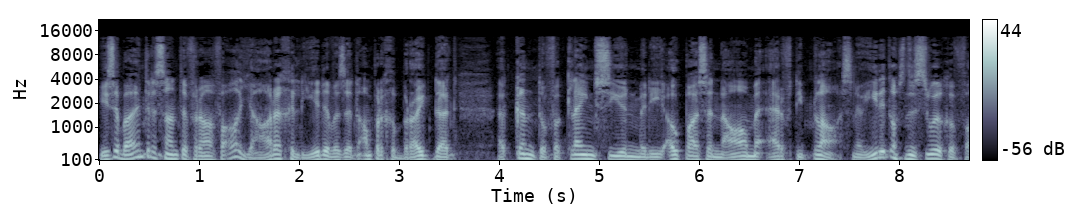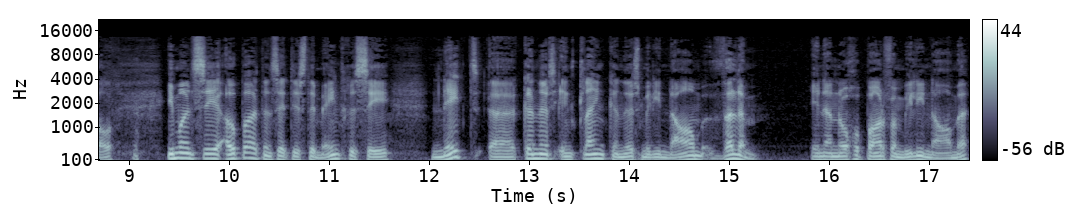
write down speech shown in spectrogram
Hier's 'n baie interessante vraag. Veral jare gelede was dit amper gebruik dat 'n kind of 'n klein seun met die oupa se naam erf die plaas. Nou hier het ons 'n so 'n geval. Iemand sê oupa het in sy testament gesê net uh, kinders en kleinkinders met die naam Willem en dan nog 'n paar familiename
